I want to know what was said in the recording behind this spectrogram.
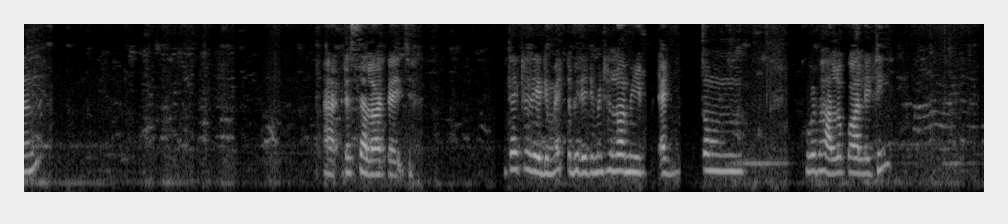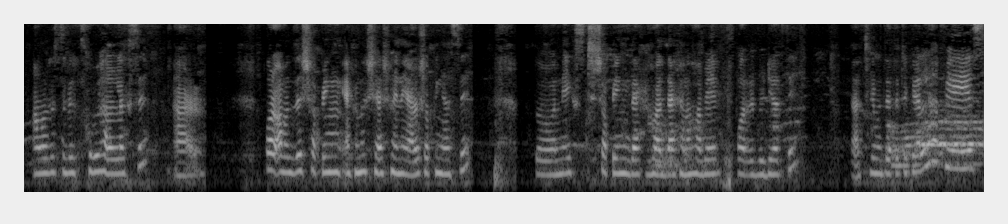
না? আর এটা সালোয়ারটা এই এটা একটা রেডিমেড তবে রেডিমেড হলো আমি একদম খুবই ভালো কোয়ালিটি আমার কাছে খুবই ভালো লাগছে। আর পর আমাদের শপিং এখনও শেষ হয়নি আরও শপিং আছে। তো নেক্সট শপিং দেখা হয়, দেখানো হবে পরের ভিডিওতে আজকের মধ্যে এতটুকু আল্লাহ হাফিজ!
